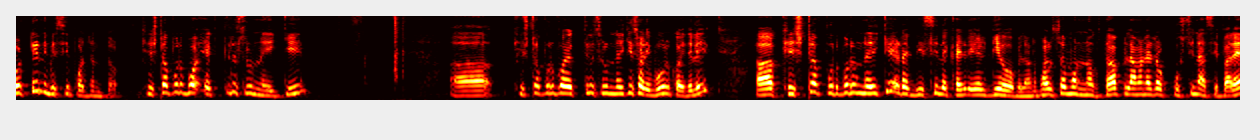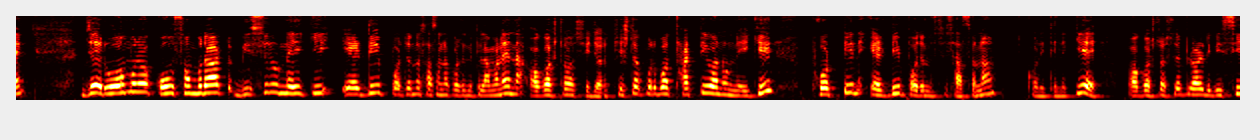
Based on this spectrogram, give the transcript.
14 ବିସି ପର୍ଯ୍ୟନ୍ତ ଖ୍ରୀଷ୍ଟପୂର୍ବ 31 ରୁ ନେଇକି ଖ୍ରୀଷ୍ଟପୂର୍ବ 31 ରୁ ନେଇକି ସରି ଭୁଲ କହିଦେଲି ଖ୍ରୀଷ୍ଟପୂର୍ବରୁ ନେଇକି ଏଇଟା ବିସି ଲେଖାଯାଏ ଏଲ୍ ଡି ହେବ ପିଲାମାନେ ଭଲସେ ମନେ ରଖିଥାଉ ପିଲାମାନେ ଏଇଟା କୋଶ୍ଚିନ୍ ଆସିପାରେ ଯେ ରୋମ୍ର କେଉଁ ସମ୍ରାଟ ବିସିରୁ ନେଇକି ଏଡି ପର୍ଯ୍ୟନ୍ତ ଶାସନ କରିଛନ୍ତି ପିଲାମାନେ ନା ଅଗଷ୍ଟ ସିଜର ଖ୍ରୀଷ୍ଟପୂର୍ବ ଥାର୍ଟି ୱାନ୍ରୁ ନେଇକି ଫୋର୍ଟିନ୍ ଏଡି ପର୍ଯ୍ୟନ୍ତ ସେ ଶାସନ କରିଥିଲେ କିଏ ଅଗଷ୍ଟ ସିଜର ପିଲା ବିସି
